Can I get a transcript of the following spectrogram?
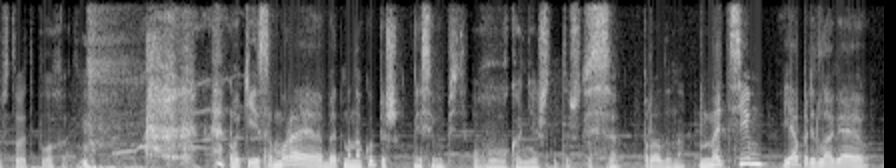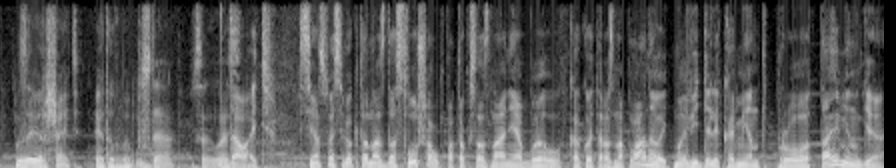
воровство это плохо. Окей, самурая Бэтмена купишь, если выпустить? О, конечно, ты что. Все, продано. На Тим я предлагаю завершать этот выпуск. Да, согласен. Давайте. Всем спасибо, кто нас дослушал. Поток сознания был какой-то разноплановый. Мы видели коммент про тайминги,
